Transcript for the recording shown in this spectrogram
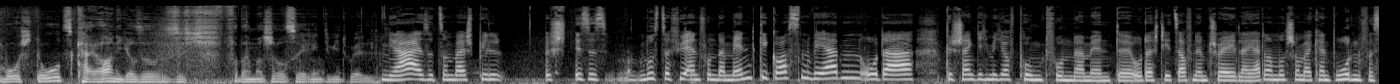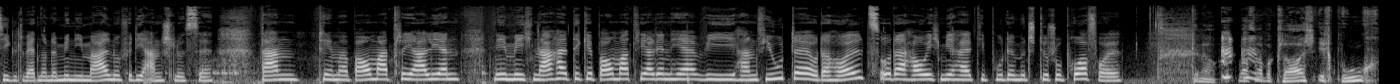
wo steht es, keine Ahnung. Also es ist von dem her schon sehr individuell. Ja, also zum Beispiel ist es, muss dafür ein Fundament gegossen werden oder beschränke ich mich auf Punktfundamente oder steht es auf einem Trailer? Ja, dann muss schon mal kein Boden versiegelt werden oder minimal nur für die Anschlüsse. Dann Thema Baumaterialien. Nehme ich nachhaltige Baumaterialien her wie Hanfjute oder Holz oder haue ich mir halt die Bude mit Styropor voll? Genau. Was aber klar ist, ich brauche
